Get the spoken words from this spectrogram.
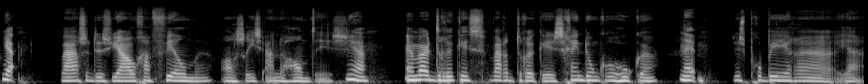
Ja. Waar ze dus jou gaan filmen als er iets aan de hand is. Ja, en waar het druk is. Waar het druk is, geen donkere hoeken. Nee. Dus proberen, ja.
